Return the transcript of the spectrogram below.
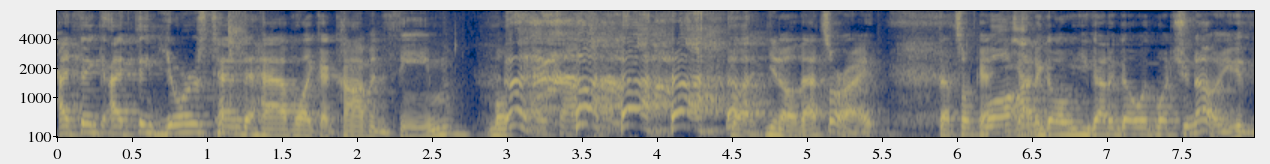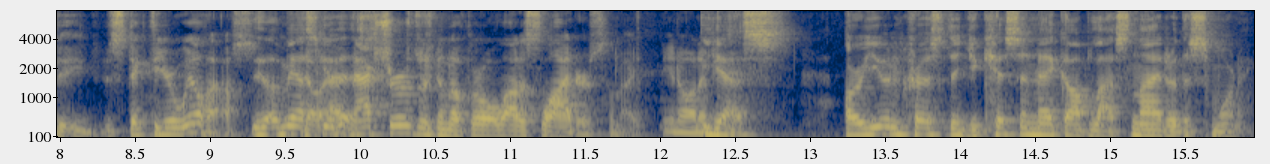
I think I think yours tend to have like a common theme most of the time. but you know that's all right. That's okay. Well, you got to go. You got to go with what you know. You, you stick to your wheelhouse. Let me ask you know, this. Max Scherzer's going to throw a lot of sliders tonight. You know what I mean? Yes. Are you and Chris, did you kiss and make up last night or this morning?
